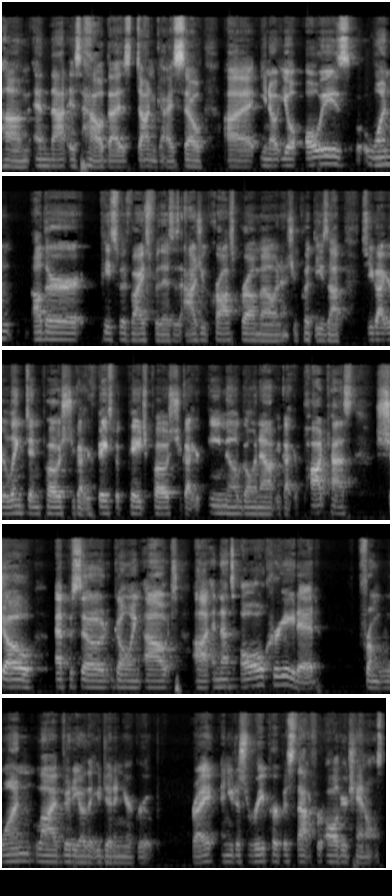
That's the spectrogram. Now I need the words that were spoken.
Um, and that is how that is done, guys. So, uh, you know, you'll always, one other piece of advice for this is as you cross promo and as you put these up. So you got your LinkedIn post, you got your Facebook page post, you got your email going out, you got your podcast show episode going out, uh, and that's all created from one live video that you did in your group, right? And you just repurpose that for all of your channels.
